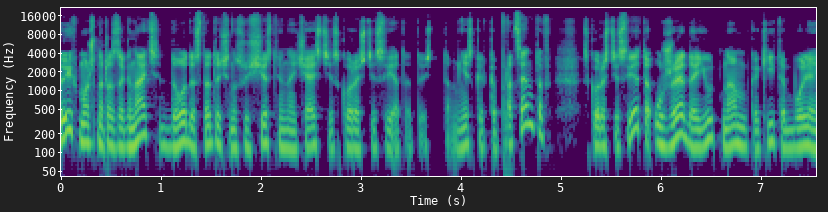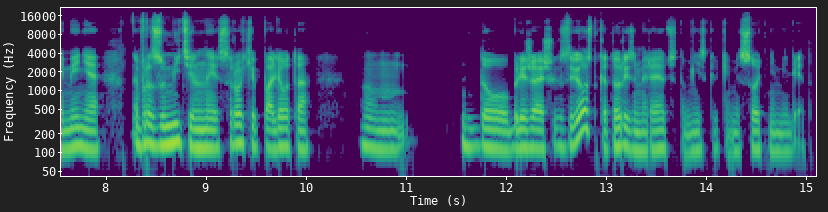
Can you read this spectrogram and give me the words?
то их можно разогнать до достаточно существенной части скорости света. То есть там несколько процентов скорости света уже дают нам какие-то более-менее вразумительные сроки полета эм, до ближайших звезд, которые измеряются там несколькими сотнями лет,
